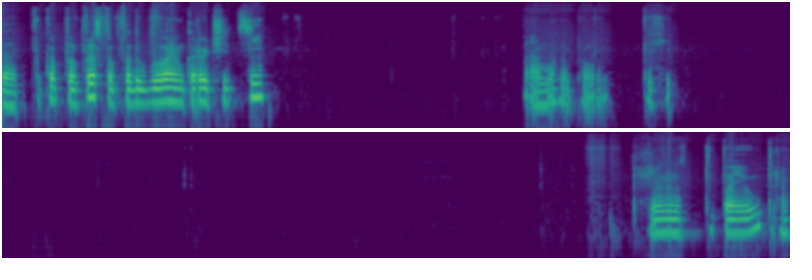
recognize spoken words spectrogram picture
Так, пока по- просто подобуваємо, коротше, ці. А, можна по посі- Вже наступає утро.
